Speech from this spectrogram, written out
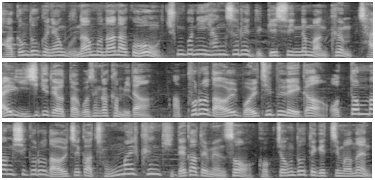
과금도 그냥 무난무난하고 충분히 향수를 느낄 수 있는 만큼 잘 이식이 되었다고 생각합니다. 앞으로 나올 multiplay가 어떤 방식으로 나올지가 정말 큰 기대가 되면서 걱정도 되겠지만은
